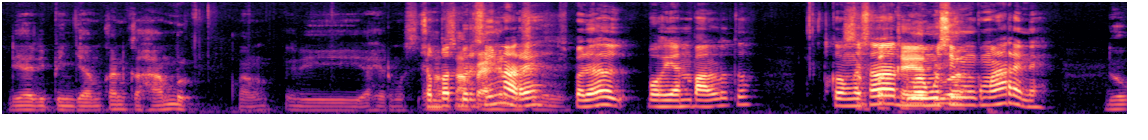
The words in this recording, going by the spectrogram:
Dia dipinjamkan ke Hamburg Bang, di akhir musim. Sempat bersinar ya. musim ini. Padahal Pohjan Palu tuh kalau nggak salah dua dua- musim kemarin ya. Dua,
